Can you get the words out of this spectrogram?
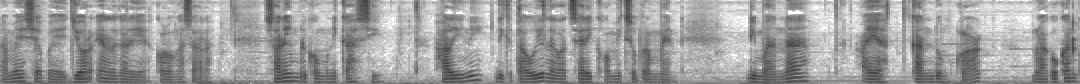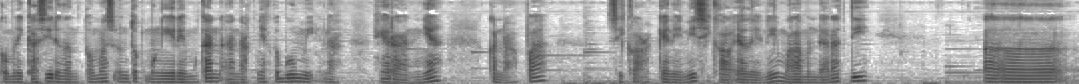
namanya siapa ya? Jor-El kali ya kalau nggak salah. Saling berkomunikasi. Hal ini diketahui lewat seri komik Superman di mana ayah kandung Clark melakukan komunikasi dengan Thomas untuk mengirimkan anaknya ke bumi. Nah herannya kenapa si Clark Kent ini si Kal-El ini malah mendarat di uh,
